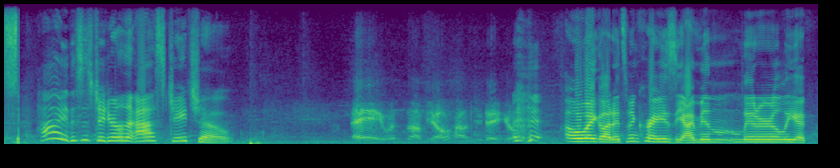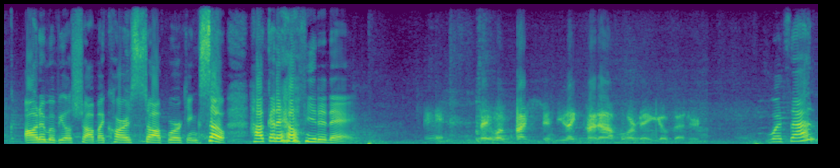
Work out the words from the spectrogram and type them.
So, hi, this is Jade. You're on the Ask Jade Show. Hey, what's up, yo? How's your day going? oh my god, it's been crazy. I'm in literally a automobile shop. My car stopped working. So, how can I help you today? hey, say one question. Do you like pineapple or mango better? What's that?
